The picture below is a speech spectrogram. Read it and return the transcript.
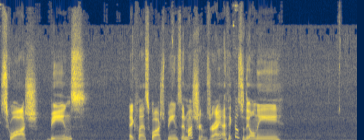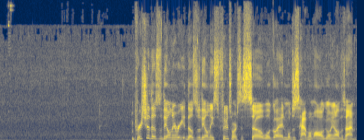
squash, beans, eggplant, squash, beans, and mushrooms, right? I think those are the only... I'm pretty sure those are the only those are the only food sources. So we'll go ahead and we'll just have them all going all the time.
